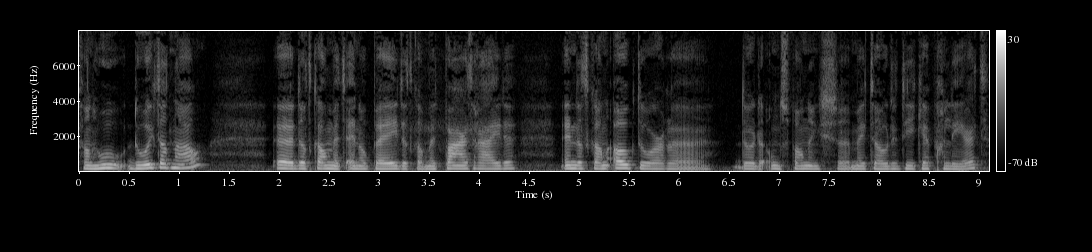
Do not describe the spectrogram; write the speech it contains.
Van hoe doe ik dat nou? Eh, dat kan met NLP, dat kan met paardrijden. En dat kan ook door, eh, door de ontspanningsmethode die ik heb geleerd.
